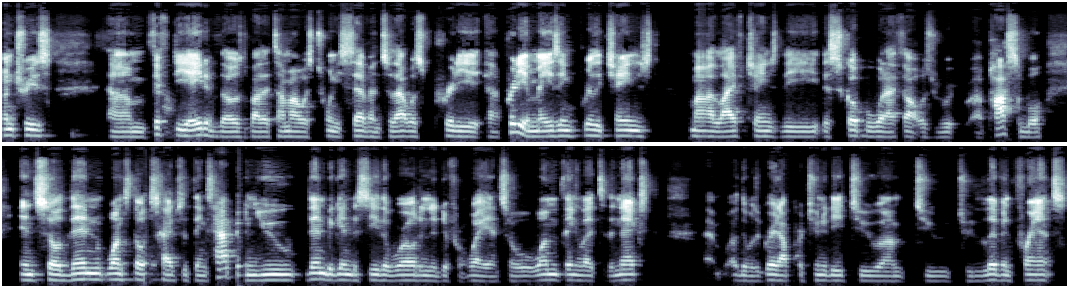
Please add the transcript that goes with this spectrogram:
countries. Um, 58 of those by the time I was 27. So that was pretty, uh, pretty amazing. Really changed my life changed the the scope of what I thought was uh, possible. And so then once those types of things happen, you then begin to see the world in a different way. And so one thing led to the next. Uh, there was a great opportunity to um, to to live in France.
